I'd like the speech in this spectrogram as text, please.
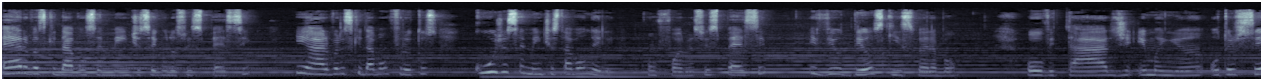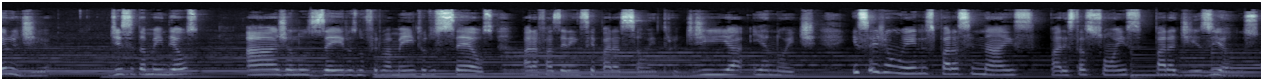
ervas que davam semente segundo a sua espécie, e árvores que davam frutos, cujas sementes estavam nele, conforme a sua espécie, e viu Deus que isso era bom. Houve tarde e manhã o terceiro dia. Disse também Deus: haja luzeiros no firmamento dos céus para fazerem separação entre o dia e a noite, e sejam eles para sinais, para estações, para dias e anos.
